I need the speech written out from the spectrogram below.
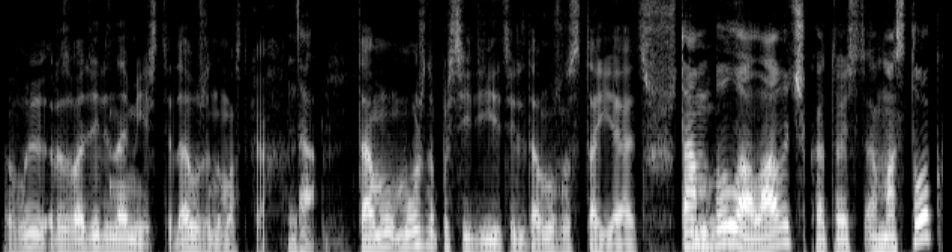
вы разводили на месте, да, уже на мостках? Да. Там можно посидеть или там нужно стоять? Что... Там была лавочка, то есть э, мосток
